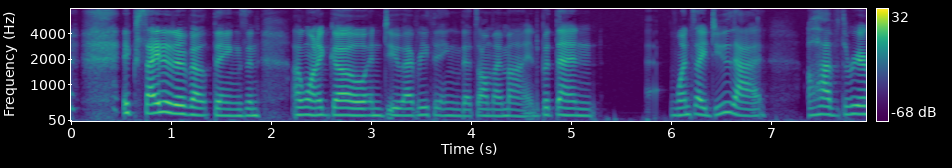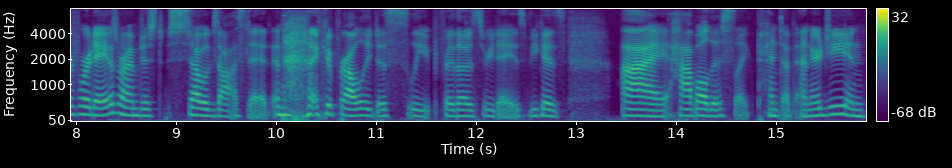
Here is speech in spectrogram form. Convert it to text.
excited about things and I want to go and do everything that's on my mind. But then once I do that, I'll have three or four days where I'm just so exhausted and I could probably just sleep for those three days because I have all this like pent up energy and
